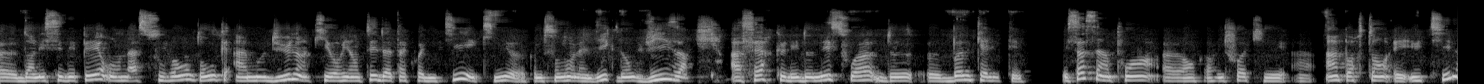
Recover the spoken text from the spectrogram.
euh, dans les CDP, on a souvent donc un module qui est orienté data quality et qui, euh, comme son nom l'indique, donc vise à faire que les données soient de euh, bonne qualité. Et ça, c'est un point, encore une fois, qui est important et utile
